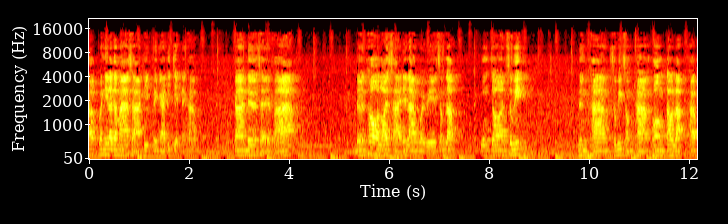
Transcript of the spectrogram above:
ครับวันนี้เราจะมาสาธิตเป็นงานที่ 7 นะครับ การเดินสายไฟฟ้า เดินท่อร้อยสายในรางไวเวย์สำหรับวงจรสวิตช์หนึ่งทางสวิตช์สองทางพร้อมเต้ารับครับ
